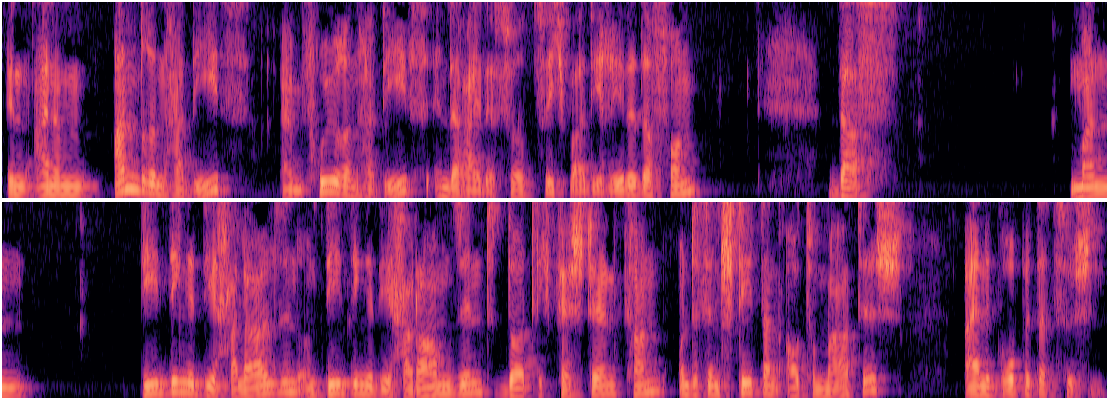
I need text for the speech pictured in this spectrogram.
In einem anderen Hadith, einem früheren Hadith in der Reihe der 40 war die Rede davon, dass man die Dinge, die halal sind und die Dinge, die haram sind, deutlich feststellen kann und es entsteht dann automatisch eine Gruppe dazwischen.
